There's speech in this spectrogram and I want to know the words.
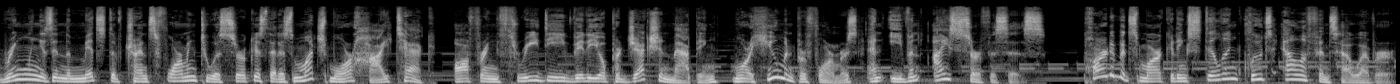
Ringling is in the midst of transforming to a circus that is much more high tech, offering 3D video projection mapping, more human performers, and even ice surfaces. Part of its marketing still includes elephants, however.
